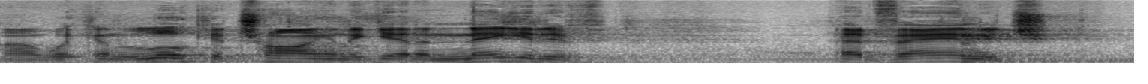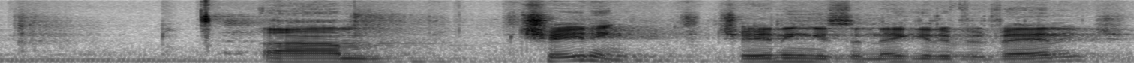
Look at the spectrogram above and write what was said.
Uh, we can look at trying to get a negative advantage. Um, cheating. Cheating is a negative advantage.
